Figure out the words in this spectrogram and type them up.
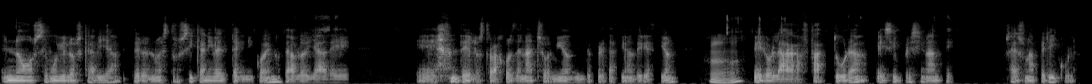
no sé muy bien los que había, pero el nuestro sí que a nivel técnico, ¿eh? No te hablo ya de, eh, de los trabajos de Nacho, el mío de interpretación o dirección, pero la factura es impresionante. O sea, es una película.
